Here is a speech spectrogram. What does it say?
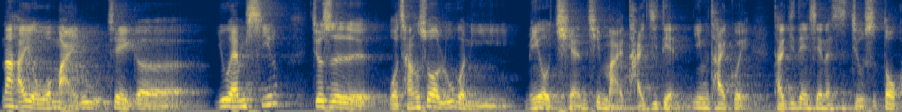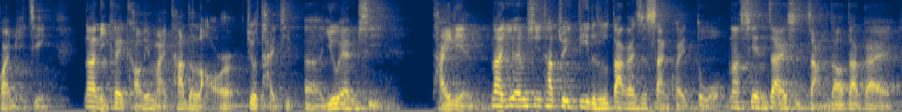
那还有我买入这个 UMC，就是我常说，如果你没有钱去买台积电，因为太贵，台积电现在是九十多块美金，那你可以考虑买它的老二，就台积呃 UMC 台联。那 UMC 它最低的时候大概是三块多，那现在是涨到大概。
